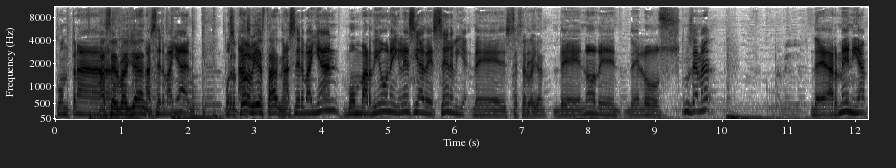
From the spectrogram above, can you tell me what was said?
contra. Azerbaiyán. Azerbaiyán. Pues Pero todavía están, ¿eh? Azerbaiyán bombardeó una iglesia de Serbia. De, Azerbaiyán. De, de- no, de, de los. ¿Cómo se llama? De Armenia.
